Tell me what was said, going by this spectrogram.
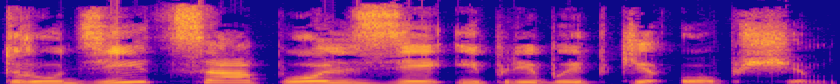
трудиться о пользе и прибытке общем.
